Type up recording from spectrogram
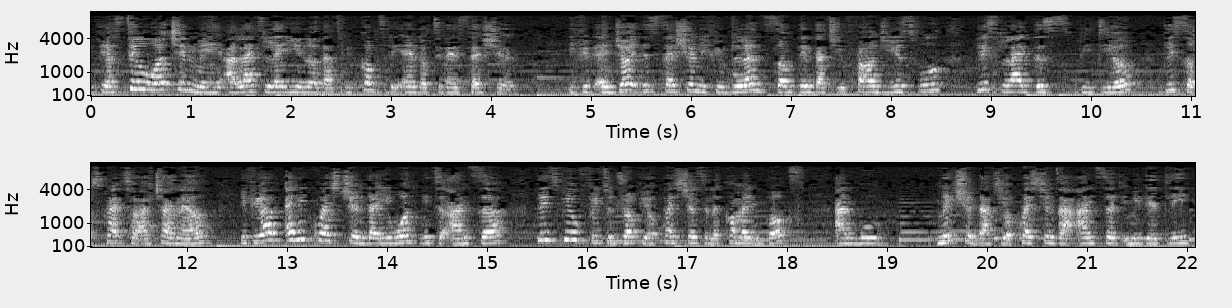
If you're still watching me, I'd like to let you know that we've come to the end of today's session. If you've enjoyed this session, if you've learned something that you found useful, please like this video, please subscribe to our channel. If you have any question that you want me to answer, please feel free to drop your questions in the comment box and we'll make sure that your questions are answered immediately.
